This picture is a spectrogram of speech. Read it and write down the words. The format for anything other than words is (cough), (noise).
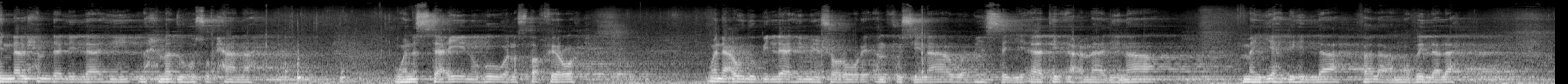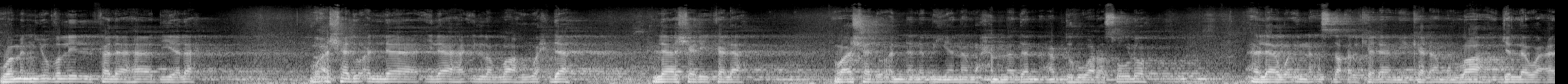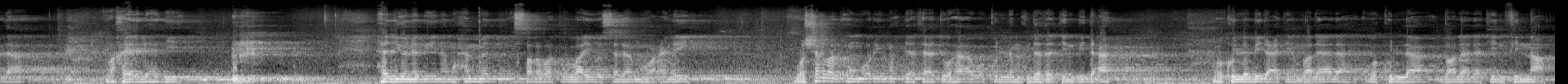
إن الحمد لله نحمده سبحانه ونستعينه ونستغفره ونعوذ بالله من شرور أنفسنا ومن سيئات أعمالنا من يهده الله فلا مضل له ومن يضلل فلا هادي له وأشهد أن لا إله إلا الله وحده لا شريك له وأشهد أن نبينا محمدا عبده ورسوله. ألا وإن أصدق الكلام كلام الله جل وعلا وخير الهدي (clears throat) هدي نبينا محمد صلوات الله وسلامه عليه. وشر الأمور محدثاتها وكل محدثة بدعة وكل بدعة ضلالة وكل ضلالة في النار.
